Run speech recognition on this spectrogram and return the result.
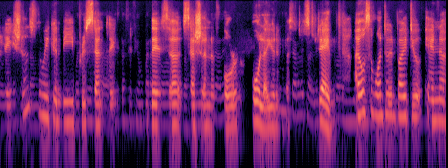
relations we can be presenting this uh, session for all our universities today. I also want to invite you in uh,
